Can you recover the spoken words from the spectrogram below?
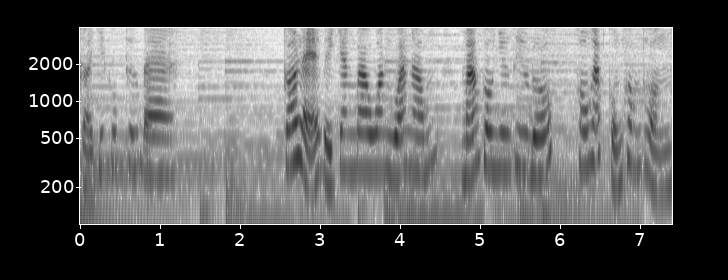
cởi chiếc cúc thứ ba. Có lẽ bị chăn bao quanh quá nóng, Máu cô như thiêu đốt, Hô hấp cũng không thuận,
